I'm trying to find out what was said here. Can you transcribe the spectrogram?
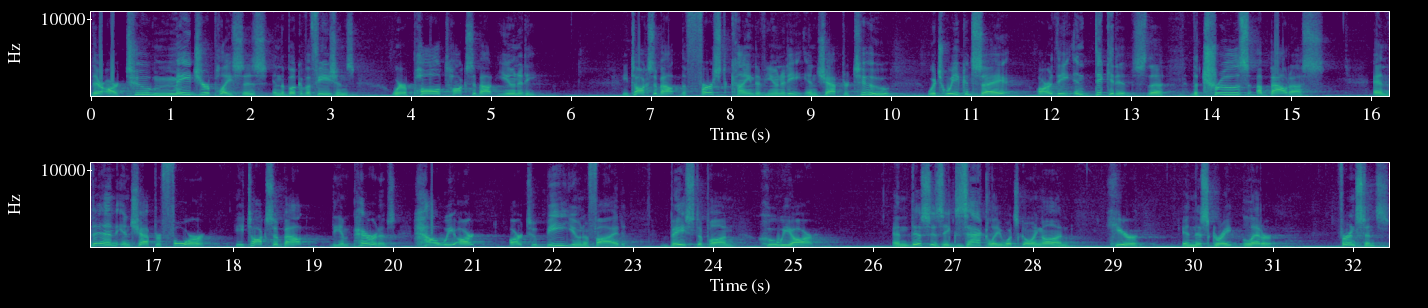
there are two major places in the book of Ephesians where Paul talks about unity. He talks about the first kind of unity in chapter 2, which we could say are the indicatives, the, the truths about us. And then in chapter 4, he talks about the imperatives, how we are, are to be unified based upon who we are. And this is exactly what's going on here in this great letter. For instance,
